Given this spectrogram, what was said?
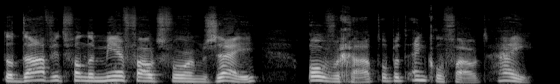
dat David van de meervoudsvorm zij overgaat op het enkelvoud hij.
